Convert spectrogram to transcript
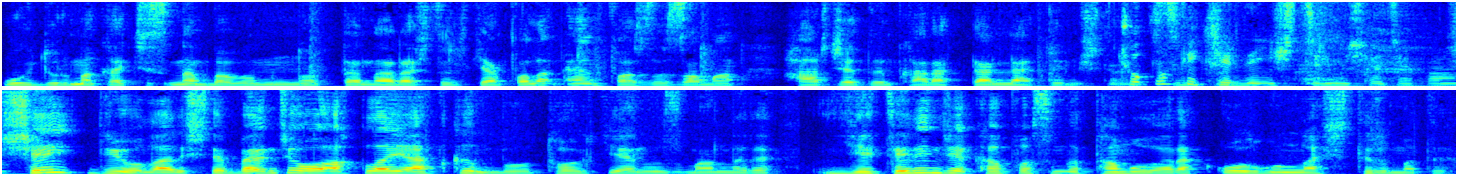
uydurmak açısından babamın notlarını araştırırken falan en fazla zaman harcadığım karakterler demiştim. Çok mu için. fikir değiştirmiş acaba? Şey diyorlar işte bence o akla yatkın bu Tolkien uzmanları. Yeterince kafasında tam olarak olgunlaştırmadı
